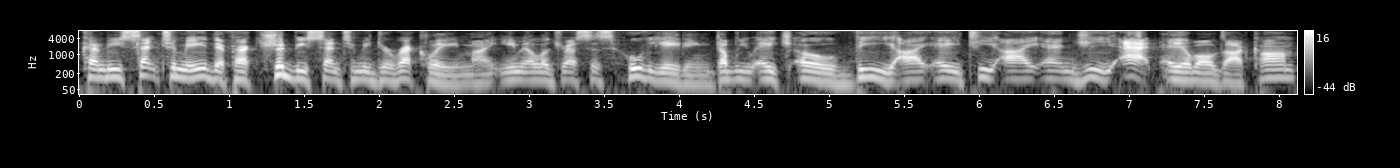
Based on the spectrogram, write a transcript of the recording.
can be sent to me. In fact, should be sent to me directly. My email address is whoviating, W H O V I A T I N G, at AOL.com.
